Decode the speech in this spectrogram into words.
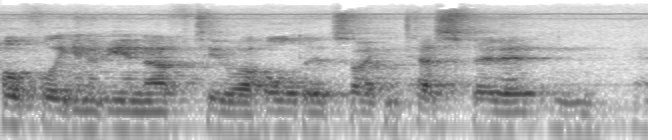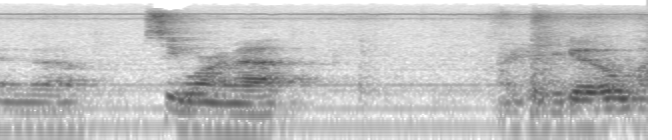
hopefully going to be enough to uh, hold it so I can test fit it and, and uh, see where I'm at. All right, here we go.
